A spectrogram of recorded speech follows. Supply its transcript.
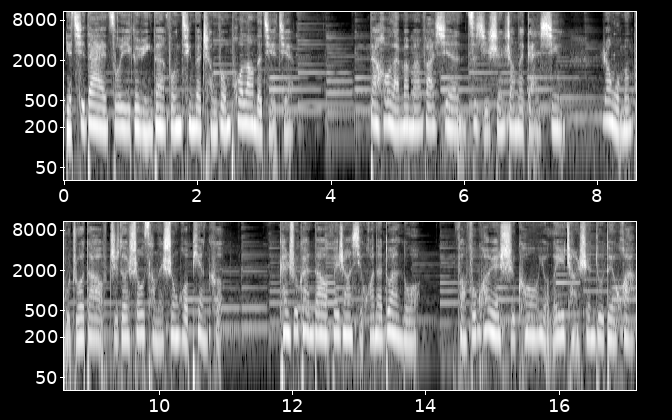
也期待做一个云淡风轻的乘风破浪的姐姐。但后来慢慢发现自己身上的感性，让我们捕捉到值得收藏的生活片刻。看书看到非常喜欢的段落，仿佛跨越时空，有了一场深度对话。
